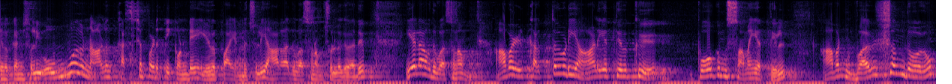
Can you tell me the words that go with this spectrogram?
இருக்கன்னு சொல்லி ஒவ்வொரு நாளும் கஷ்டப்படுத்தி கொண்டே இருப்பா என்று சொல்லி ஆறாவது வசனம் சொல்லுகிறது. ஏழாவது வசனம் அவள் கர்த்தருடைய ஆலயத்திற்கு போகும் சமயத்தில் அவன் வருஷந்தோறும்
